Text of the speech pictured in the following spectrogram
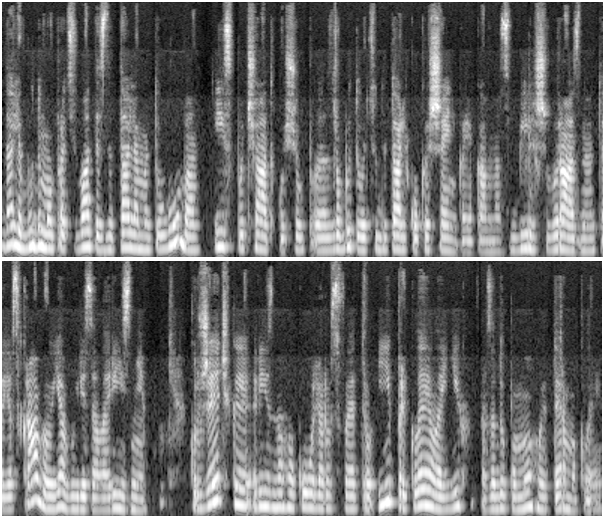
Далі будемо працювати з деталями тулуба. І спочатку, щоб е, зробити оцю детальку кишенька, яка в нас більш виразною та яскравою, я вирізала різні кружечки різного кольору з фетру і приклеїла їх за допомогою термоклею.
